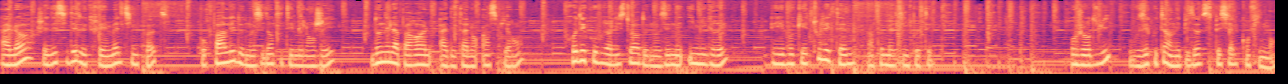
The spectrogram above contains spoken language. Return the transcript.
Alors, j'ai décidé de créer Melting Pot pour parler de nos identités mélangées, donner la parole à des talents inspirants, redécouvrir l'histoire de nos aînés immigrés et évoquer tous les thèmes un peu melting potés. Aujourd'hui, vous écoutez un épisode spécial confinement.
